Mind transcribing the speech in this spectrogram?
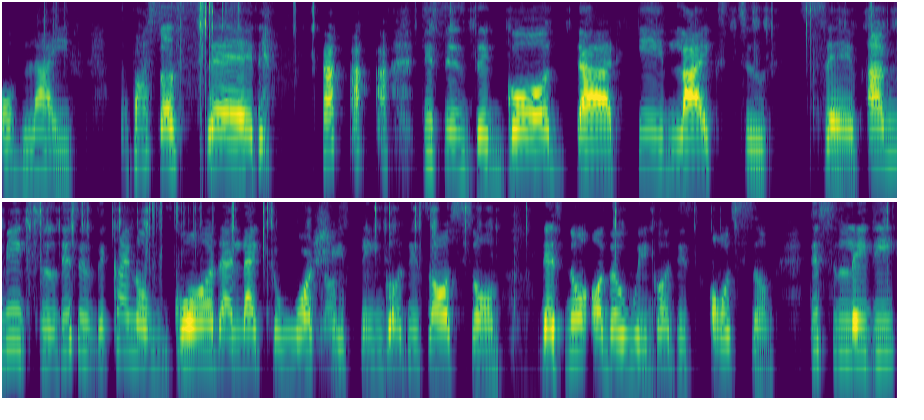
of life. Pastor said, This is the God that he likes to save. And me too. This is the kind of God I like to worship. In God is awesome. There's no other way. God is awesome. This lady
